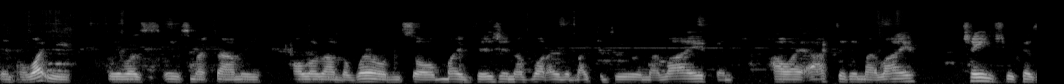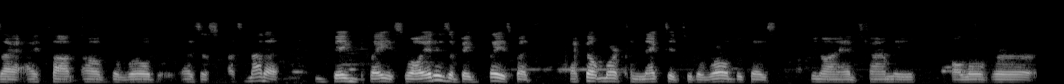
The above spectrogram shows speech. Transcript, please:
in Hawaii. It was it was my family all around the world, and so my vision of what I would like to do in my life and how I acted in my life changed because I, I thought of the world as a, as not a big place. Well, it is a big place, but I felt more connected to the world because you know I had family all over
